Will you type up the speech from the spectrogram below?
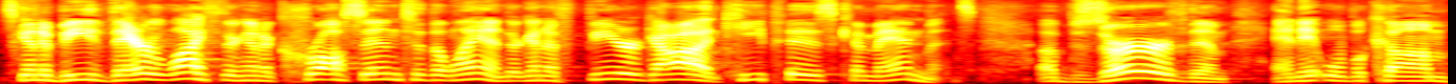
It's going to be their life. They're going to cross into the land. They're going to fear God, keep His commandments, observe them, and it will become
